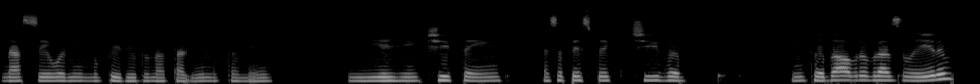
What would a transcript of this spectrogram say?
nasceu ali no período natalino também. E a gente tem essa perspectiva em toda a obra brasileira,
